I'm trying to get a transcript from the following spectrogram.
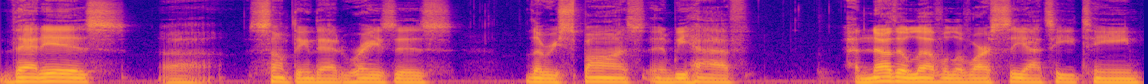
that is uh, something that raises the response, and we have another level of our CIT team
